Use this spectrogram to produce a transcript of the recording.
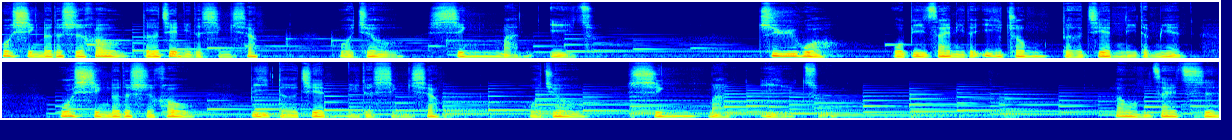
我醒了的时候得见你的形象，我就心满意足。至于我，我必在你的意中得见你的面。我醒了的时候必得见你的形象，我就。心满意足。让我们再次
